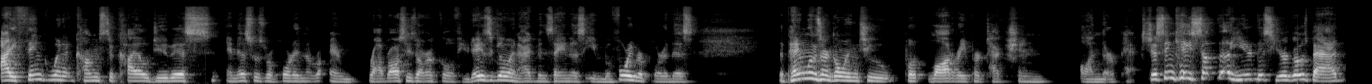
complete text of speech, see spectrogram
I think when it comes to Kyle Dubas, and this was reported in, the, in Rob Rossi's article a few days ago, and I'd been saying this even before he reported this, the Penguins are going to put lottery protection on their picks just in case a year this year goes bad.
